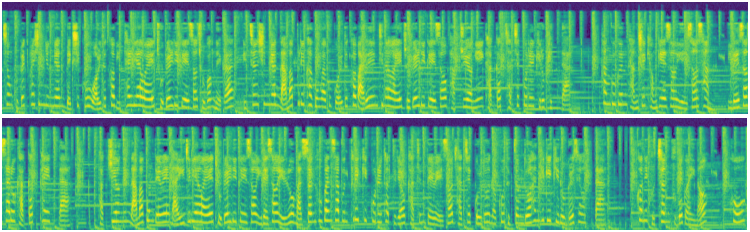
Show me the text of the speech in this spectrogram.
1986년 멕시코 월드컵 이탈리아와의 조별리그에서 조광래가 2010년 남아프리카 공화국 월드컵 아르헨티나와의 조별리그에서 박주영이 각각 자책골을 기록했다. 한국은 당시 경기에서 2에서 3, 1에서 4로 각각 패했다. 박주영은 남아공 대회 나이지리아와의 조별리그에서 1에서 1로 맞선 후반 4분 프리킥골을 터뜨려 같은 대회에서 자책골도 넣고 득점도 한 희귀 기록을 세웠다. 커니 9,900 와이너, 코,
